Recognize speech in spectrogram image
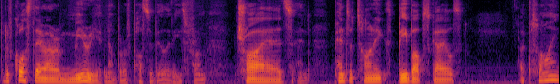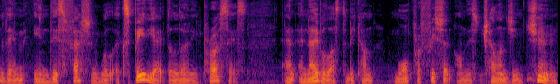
but of course, there are a myriad number of possibilities from triads and pentatonics, bebop scales. Applying them in this fashion will expedite the learning process and enable us to become more proficient on this challenging tune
